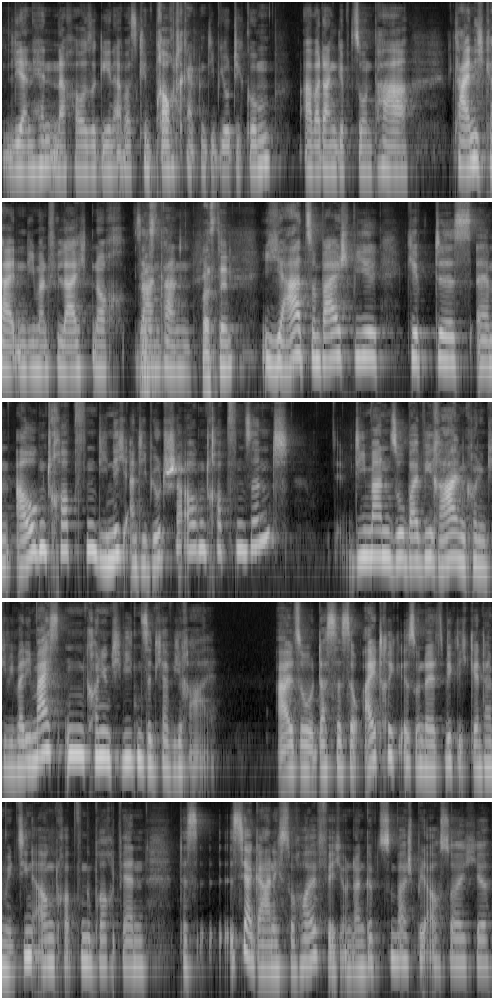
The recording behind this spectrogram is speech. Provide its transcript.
leeren Händen nach Hause gehen, aber das Kind braucht kein Antibiotikum. Aber dann gibt es so ein paar Kleinigkeiten, die man vielleicht noch sagen was, kann. Was denn? Ja, zum Beispiel gibt es ähm, Augentropfen, die nicht antibiotische Augentropfen sind, die man so bei viralen Konjunktiviten, weil die meisten Konjunktiviten sind ja viral. Also, dass das so eitrig ist und da jetzt wirklich Gentamicin-Augentropfen gebraucht werden, das ist ja gar nicht so häufig. Und dann gibt es zum Beispiel auch solche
